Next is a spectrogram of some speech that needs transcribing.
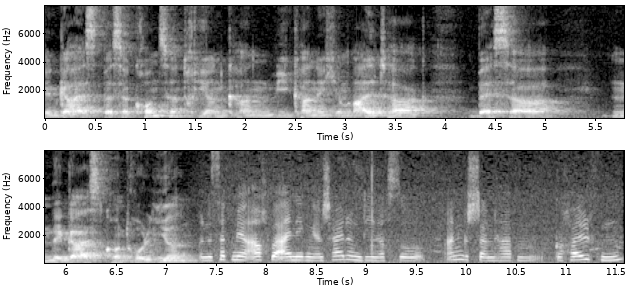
den Geist besser konzentrieren kann? Wie kann ich im Alltag besser den Geist kontrollieren? Und es hat mir auch bei einigen Entscheidungen, die noch so angestanden haben, geholfen,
